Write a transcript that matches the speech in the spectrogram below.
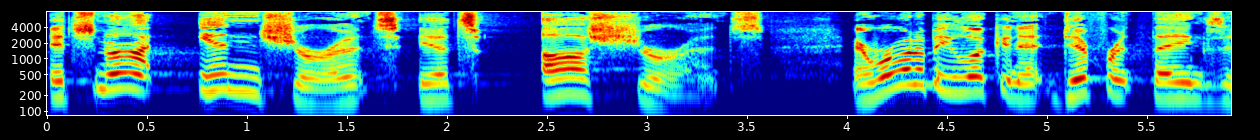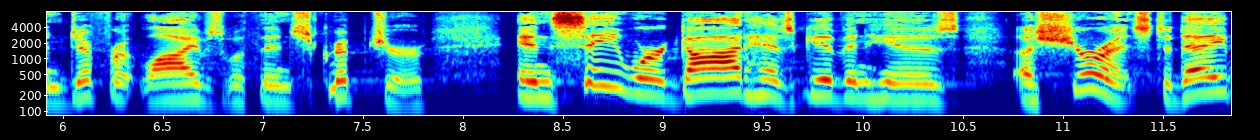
it's not insurance, it's assurance. And we're going to be looking at different things and different lives within Scripture and see where God has given His assurance. Today,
